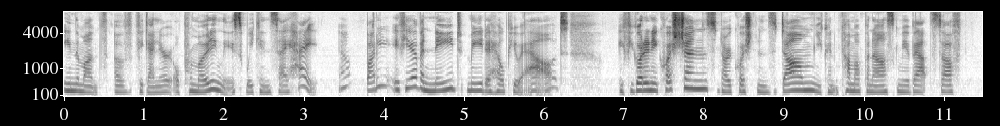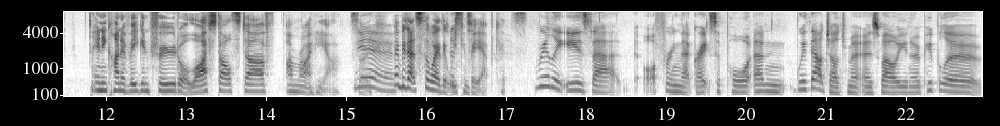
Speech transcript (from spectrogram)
in the month of veganuary or promoting this we can say hey yeah, buddy if you ever need me to help you out if you got any questions no questions dumb you can come up and ask me about stuff any kind of vegan food or lifestyle stuff i'm right here. So Yeah. maybe that's the way that we can be advocates. really is that offering that great support and without judgment as well you know people are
